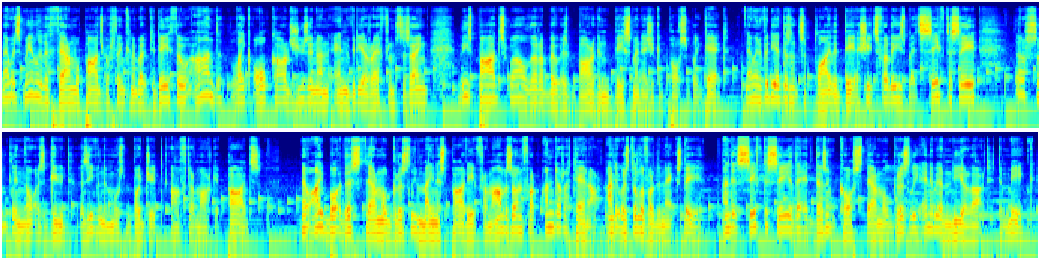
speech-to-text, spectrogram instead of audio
Now it's mainly the thermal pads we're thinking about today though, and like all cards using an Nvidia reference design, these pads, well, they're about as bargain basement as you could possibly get. Now Nvidia doesn't supply the datasheets for these, but it's safe to say they're simply not as good as even the most budget aftermarket pads. Now I bought this Thermal Grizzly Minus Pad 8 from Amazon for under a tenner and it was delivered the next day. And it's safe to say that it doesn't cost Thermal Grizzly anywhere near that to make.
